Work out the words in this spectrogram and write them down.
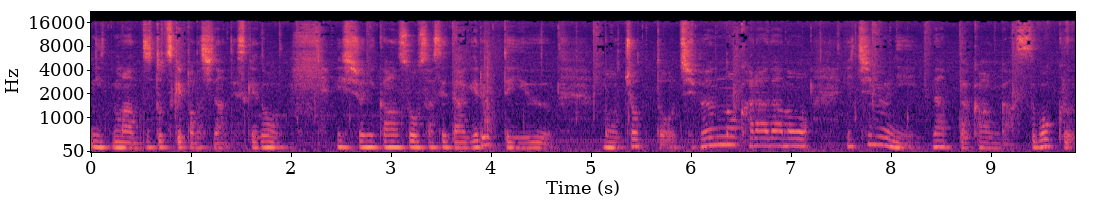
に、まあ、ずっとつけっぱなしなんですけど一緒に乾燥させてあげるっていうもうちょっと自分の体の一部になった感がすごく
